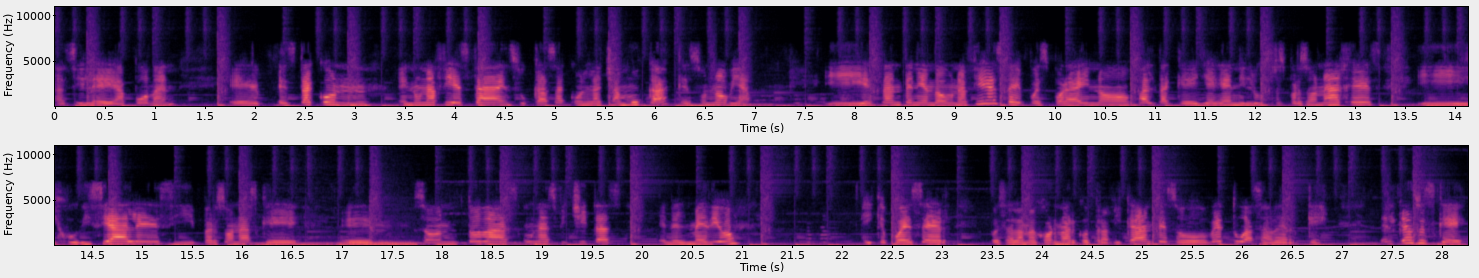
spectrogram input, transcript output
así le apodan, eh, está con, en una fiesta en su casa con la chamuca, que es su novia, y están teniendo una fiesta y pues por ahí no falta que lleguen ilustres personajes y judiciales y personas que em, son todas unas fichitas en el medio y que puede ser pues a lo mejor narcotraficantes o ve tú a saber qué. El caso es que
